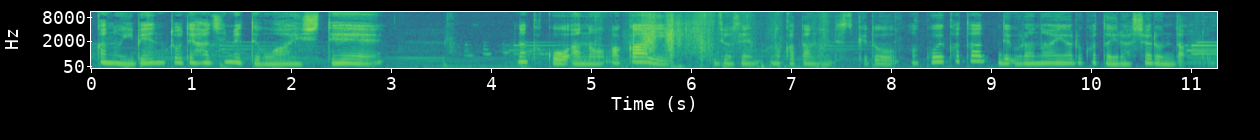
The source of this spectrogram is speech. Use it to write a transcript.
なんかのイベントで初めてお会いしてなんかこうあの若い女性の方なんですけどあこういう方で占いやる方いらっしゃるんだと思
